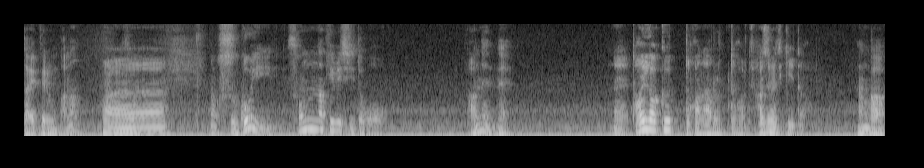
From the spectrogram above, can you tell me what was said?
訴えてるんかな。なんかすごいそんな厳しいとこあんねんね。えね退学とかなるとか初めて聞いた。なんか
